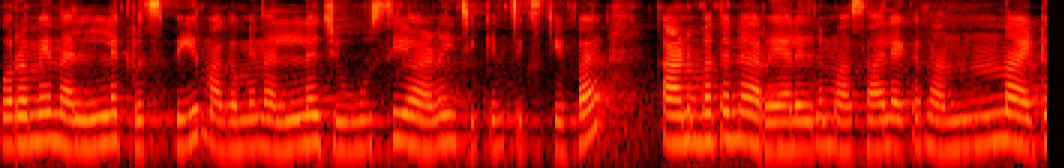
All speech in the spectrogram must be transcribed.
പുറമേ നല്ല ക്രിസ്പിയും അകമേ നല്ല ജ്യൂസിയുമാണ് ഈ ചിക്കൻ സിക്സ്റ്റി ഫൈവ് കാണുമ്പോൾ തന്നെ അറിയാമല്ലോ ഇതിന് മസാലയൊക്കെ നന്നായിട്ട്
